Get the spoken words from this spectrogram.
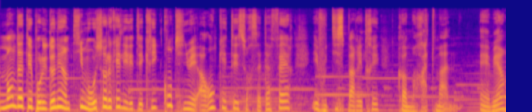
mandaté pour lui donner un petit mot sur lequel il est écrit « Continuez à enquêter sur cette affaire et vous disparaîtrez comme Ratman ». Eh bien,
